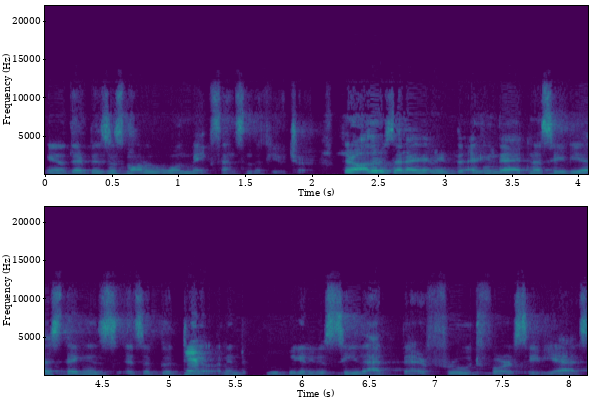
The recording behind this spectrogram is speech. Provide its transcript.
you know, their business model won't make sense in the future. There are others that I, I mean, I think the Aetna CVS thing is is a good deal. Yeah. I mean, we're beginning to see that bear fruit for CVS.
